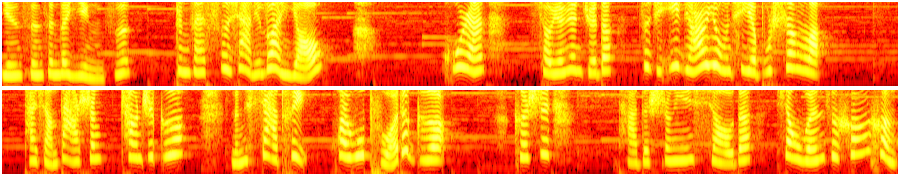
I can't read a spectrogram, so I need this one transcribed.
阴森森的影子正在四下里乱摇。忽然，小圆圆觉得自己一点勇气也不剩了。她想大声唱支歌，能吓退坏巫婆的歌。可是，她的声音小的像蚊子哼哼。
